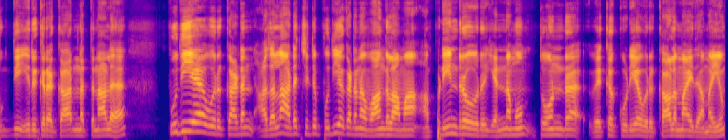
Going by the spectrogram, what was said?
புத்தி இருக்கிற காரணத்தினால புதிய ஒரு கடன் அதெல்லாம் அடைச்சிட்டு புதிய கடனை வாங்கலாமா அப்படின்ற ஒரு எண்ணமும் தோன்ற வைக்கக்கூடிய ஒரு காலமாக இது அமையும்.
